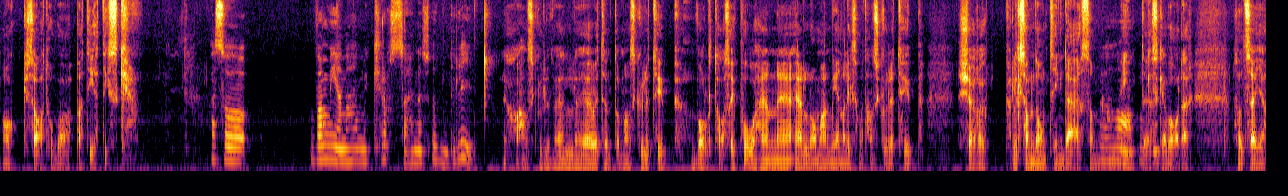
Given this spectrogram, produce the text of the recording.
och sa att hon var patetisk. Alltså, vad menar han med krossa hennes underliv? Ja, han skulle väl, jag vet inte om han skulle typ våldta sig på henne eller om han menar liksom att han skulle typ köra upp liksom någonting där som Jaha, inte okej. ska vara där. Så att säga.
